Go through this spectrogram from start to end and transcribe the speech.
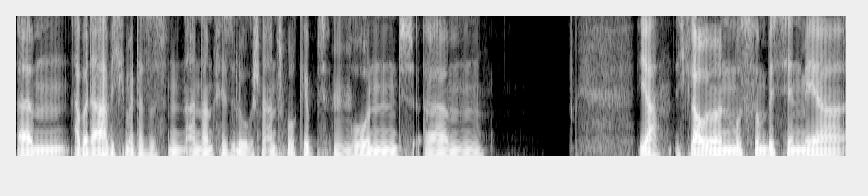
Ähm, aber da habe ich gemerkt, dass es einen anderen physiologischen Anspruch gibt. Mhm. Und ähm, ja, ich glaube, man muss so ein bisschen mehr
